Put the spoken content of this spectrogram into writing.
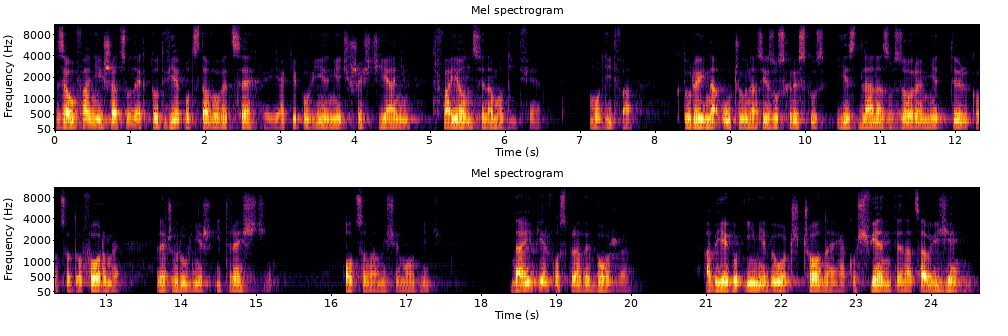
Zaufanie i szacunek to dwie podstawowe cechy, jakie powinien mieć chrześcijanin trwający na modlitwie. Modlitwa, której nauczył nas Jezus Chrystus, jest dla nas wzorem nie tylko co do formy, lecz również i treści. O co mamy się modlić? Najpierw o sprawy Boże, aby Jego imię było czczone jako święte na całej ziemi,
